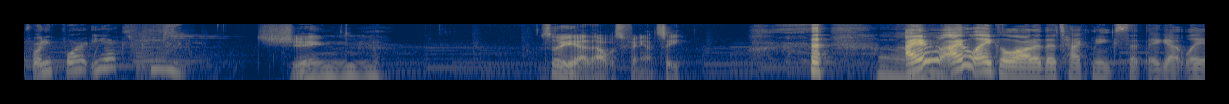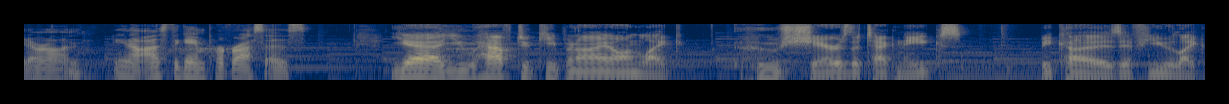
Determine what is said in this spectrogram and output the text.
44 EXP. Ching. So yeah, that was fancy. I um, I like a lot of the techniques that they get later on, you know, as the game progresses. Yeah, you have to keep an eye on like who shares the techniques because if you like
